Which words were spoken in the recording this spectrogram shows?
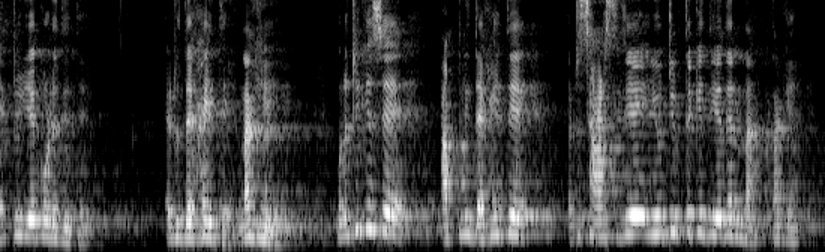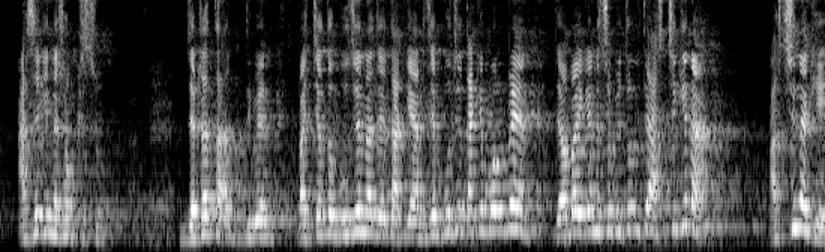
একটু ইয়ে করে দিতে, একটু দেখাইতে, নাকি? বলে, ঠিক আছে, আপনি দেখাইতে, একটু সার্চ দিয়ে ইউটিউব থেকে দিয়ে দেন না তাকে। আছে কি না সব কিছু? যেটা তা দিবেন, বাচ্চা তো বুঝে না যে তাকে, আর যে বুঝে তাকে বলবেন যে বাবা এখানে ছবি তুলতে আসছে কি না আসছি নাকি?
